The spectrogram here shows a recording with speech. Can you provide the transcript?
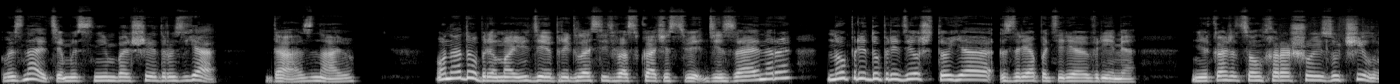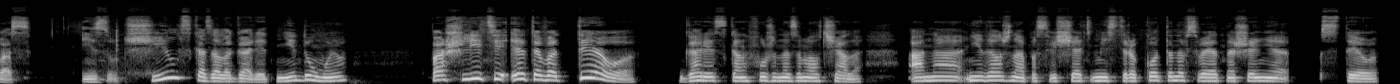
Вы знаете, мы с ним большие друзья». «Да, знаю». Он одобрил мою идею пригласить вас в качестве дизайнера, но предупредил, что я зря потеряю время. Мне кажется, он хорошо изучил вас». «Изучил?» — сказала Гарриет. «Не думаю». «Пошлите этого Тео!» Гарриет сконфуженно замолчала. Она не должна посвящать мистера Коттона в свои отношения с Тео.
